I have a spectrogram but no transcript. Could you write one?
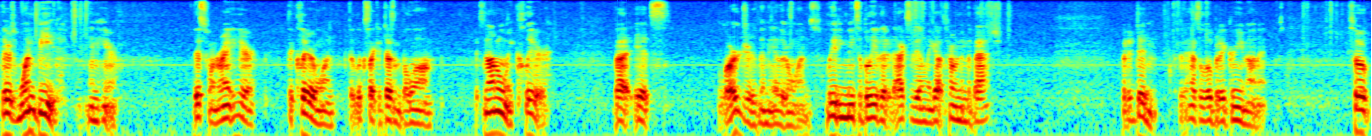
there's one bead in here. This one right here, the clear one that looks like it doesn't belong. It's not only clear, but it's larger than the other ones, leading me to believe that it accidentally got thrown in the batch. But it didn't, it has a little bit of green on it. So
